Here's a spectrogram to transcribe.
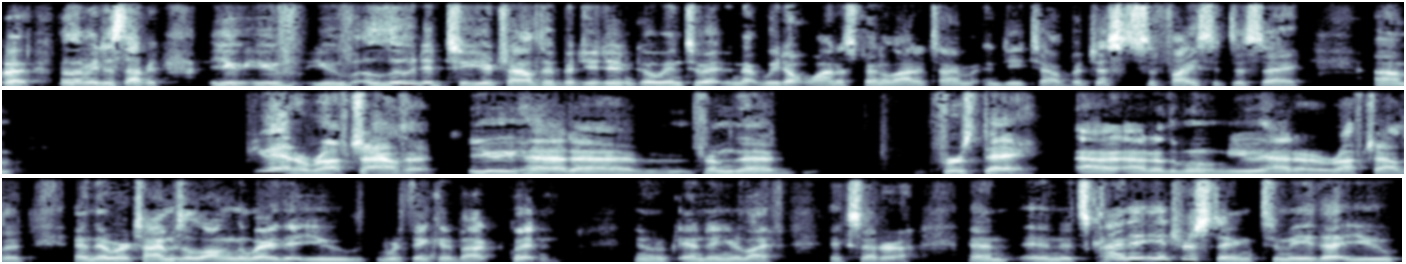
But, but let me just stop you. You you've you've alluded to your childhood, but you didn't go into it, and that we don't want to spend a lot of time in detail. But just suffice it to say, um, you had a rough childhood. You had a from the first day out, out of the womb. You had a rough childhood, and there were times along the way that you were thinking about quitting you know ending your life etc and and it's kind of interesting to me that you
